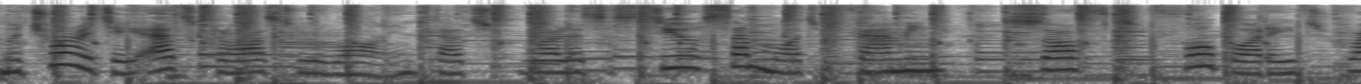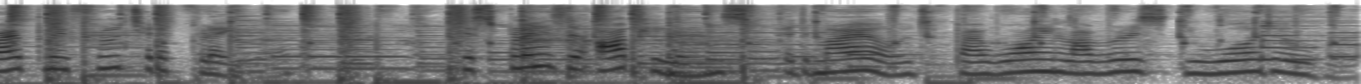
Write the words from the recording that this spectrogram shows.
Maturity adds class to the wine that, while it's still somewhat feminine, soft, full-bodied, ripely fruited flavor, displays the opulence admired by wine lovers the world over.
